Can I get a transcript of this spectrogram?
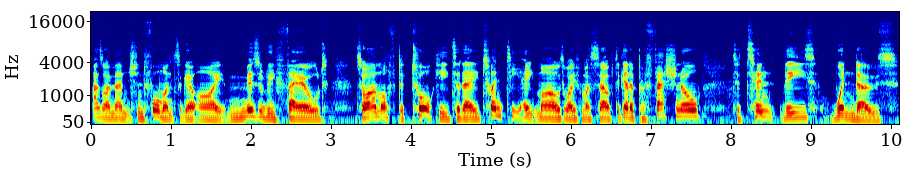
As I mentioned four months ago, I miserably failed. So I'm off to Torquay today, 28 miles away from myself, to get a professional to tint these windows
